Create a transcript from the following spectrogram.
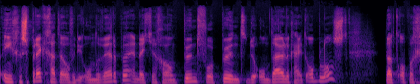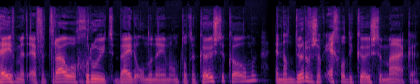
in gesprek gaat over die onderwerpen. en dat je gewoon punt voor punt de onduidelijkheid oplost dat op een gegeven moment er vertrouwen groeit bij de ondernemer om tot een keuze te komen. En dan durven ze ook echt wel die keuze te maken.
